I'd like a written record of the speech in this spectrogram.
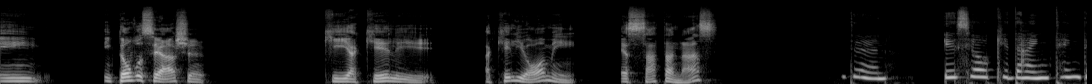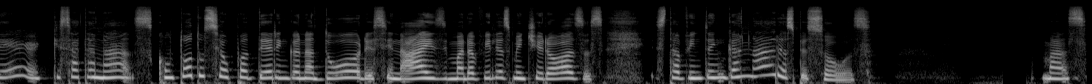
E, então você acha que aquele aquele homem é Satanás? Dan, isso é o que dá a entender que Satanás, com todo o seu poder enganador e sinais e maravilhas mentirosas, está vindo enganar as pessoas. Mas,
